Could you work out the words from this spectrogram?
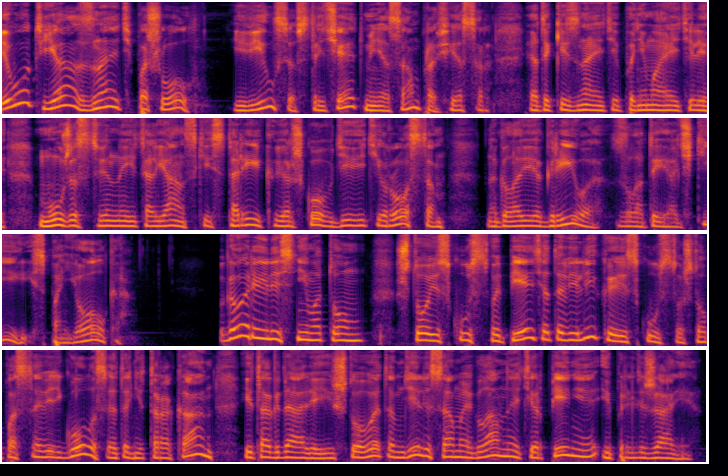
И вот я, знаете, пошел, явился, встречает меня сам профессор. Этакий, знаете, понимаете ли, мужественный итальянский старик, вершков девяти ростом, на голове грива, золотые очки, испаньолка. Поговорили с ним о том, что искусство петь – это великое искусство, что поставить голос – это не таракан и так далее, и что в этом деле самое главное – терпение и прилежание –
